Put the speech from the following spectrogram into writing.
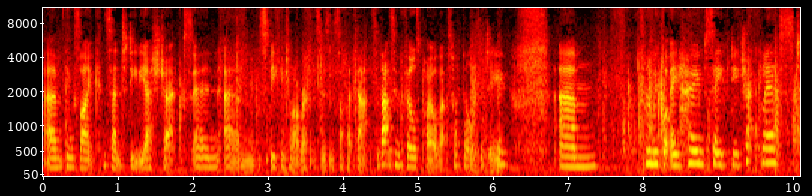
um, things like consent to DBS checks and um, speaking to our references and stuff like that. So that's in Phil's pile, that's for Phil to do. Um, and we've got a home safety checklist.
